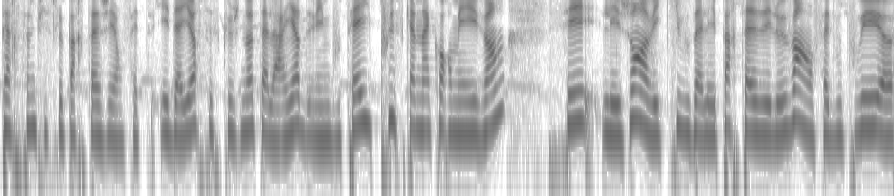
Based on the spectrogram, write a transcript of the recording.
personne puisse le partager en fait. Et d'ailleurs, c'est ce que je note à l'arrière de mes bouteilles, plus qu'un accord et vin, c'est les gens avec qui vous allez partager le vin en fait. Vous pouvez euh,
